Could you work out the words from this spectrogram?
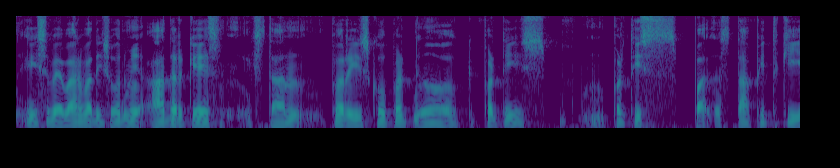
इस व्यवहारवादी शोध में आदर के स्थान पर इसको प्रति प्रतिस्थापित की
